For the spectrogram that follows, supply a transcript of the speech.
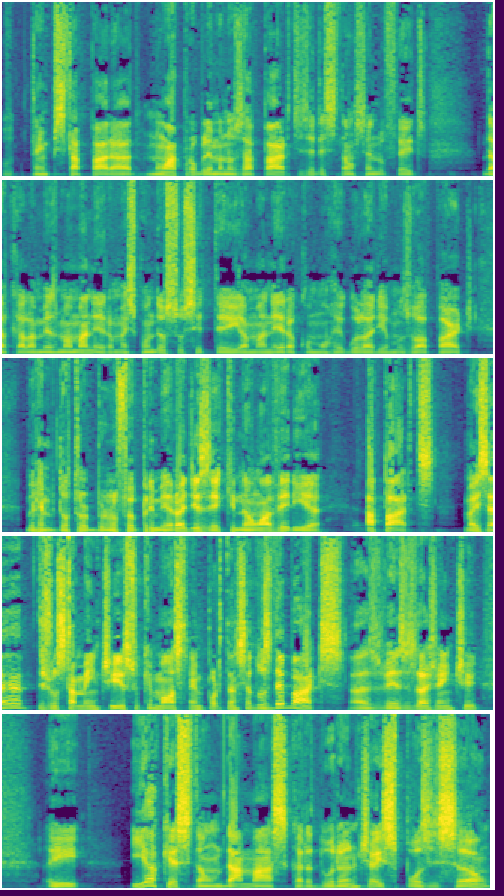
o tempo está parado. Não há problema nos apartes, eles estão sendo feitos daquela mesma maneira. Mas quando eu suscitei a maneira como regularíamos o aparte, me lembro, o Dr. Bruno foi o primeiro a dizer que não haveria apartes. Mas é justamente isso que mostra a importância dos debates. Às vezes a gente. E, e a questão da máscara durante a exposição,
